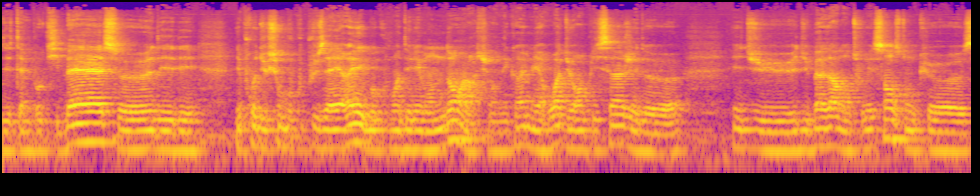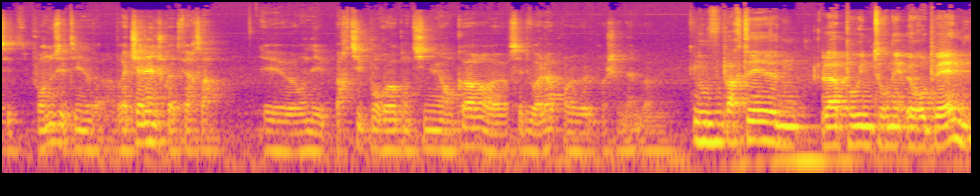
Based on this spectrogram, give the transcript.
des, tempos qui baissent, euh, des, productions beaucoup plus aérées et beaucoup moins d'éléments dedans, alors qu'on est quand même les rois du remplissage et, et, du, et bazar dans tous les sens. Donc euh, pour nous c'était un vrai challenge de faire ça. Et on est parti pour continuer encore cette voie-là pour le prochain album. Donc vous partez euh, là pour une tournée européenne.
